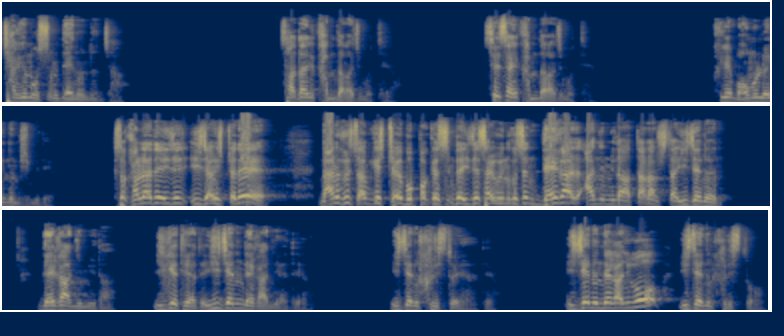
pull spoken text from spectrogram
자기 목숨을 내놓는 자. 사단이 감당하지 못해요. 세상이 감당하지 못해요. 그게 머물러 있는 비밀이에요. 그래서 갈라디아 2장 10절에 나는 그리스도 함께 십자가에 못 박혔습니다. 이제 살고 있는 것은 내가 아닙니다. 따라합시다. 이제는 내가 아닙니다. 이게 돼야 돼요. 이제는 내가 아니어야 돼요. 이제는 그리스도여야 돼요. 이제는 내가 아니고 이제는 그리스도.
